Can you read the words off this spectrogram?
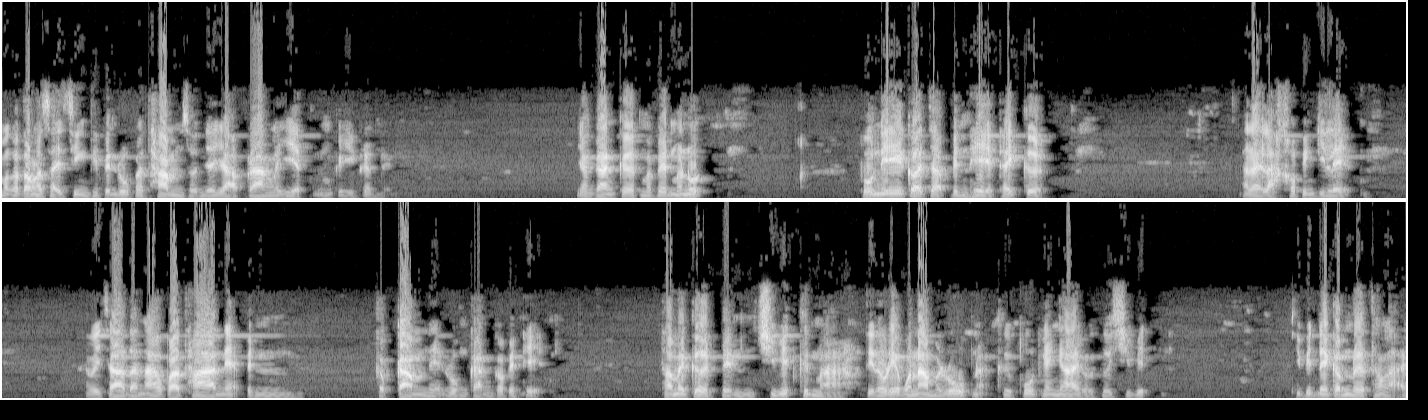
มันก็ต้องอาศัยสิ่งที่เป็นรูปธรรม ส่วนหยาบกลางละเอียดมันก็อีกเรื่องหนึ่ง อย่างการเกิดมาเป็นมนุษย์ พวกนี้ก็จะเป็นเหตุให้เกิด อะไรล่ะเขาเป็นกิเลสวิชาตัณหาอุปาทานเนี่ยเป็นกับกรรมเนี่ยร่วมกันก็เป็นเหตุ ทำให้เกิดเป็นชีวิตขึ้นมา ที่เราเรียกว่านามรูปนะ่ะคือพูดง่าย ๆ ก็คือชีวิต ชีวิตในกำเนิดทั้งหลาย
